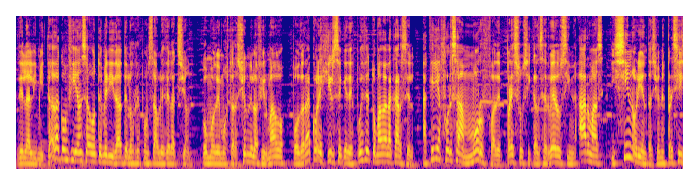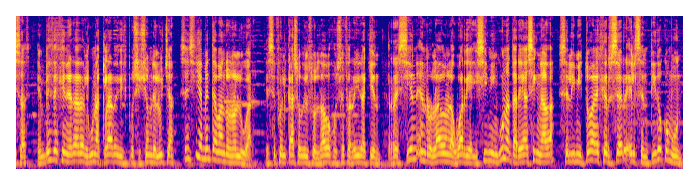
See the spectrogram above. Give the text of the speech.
de la limitada confianza o temeridad de los responsables de la acción. Como demostración de lo afirmado, podrá colegirse que después de tomada la cárcel, aquella fuerza amorfa de presos y cancerberos sin armas y sin orientaciones precisas, en vez de generar alguna clara disposición de lucha, sencillamente abandonó el lugar ese fue el caso del soldado José Ferreira, quien, recién enrolado en la guardia y sin ninguna tarea asignada, se limitó a ejercer el sentido común.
